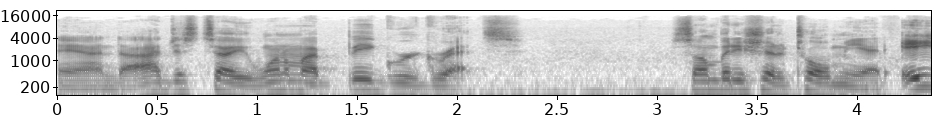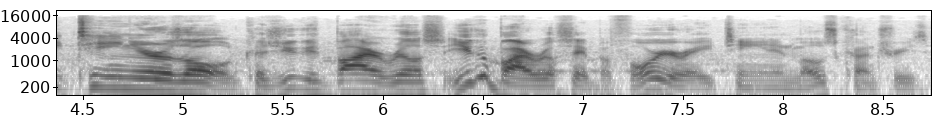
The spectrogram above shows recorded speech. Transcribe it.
And I just tell you, one of my big regrets Somebody should have told me at 18 years old, because you could buy real estate. You could buy real estate before you're 18 in most countries,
